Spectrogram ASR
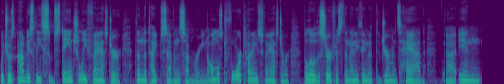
which was obviously substantially faster than the Type 7 submarine, almost four times faster below the surface than anything that the Germans had uh, in,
